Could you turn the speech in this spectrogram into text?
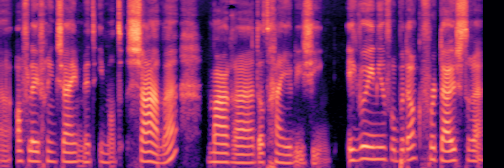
uh, aflevering zijn met iemand samen. Maar dat gaan jullie zien. Ik wil je in ieder geval bedanken voor het luisteren.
